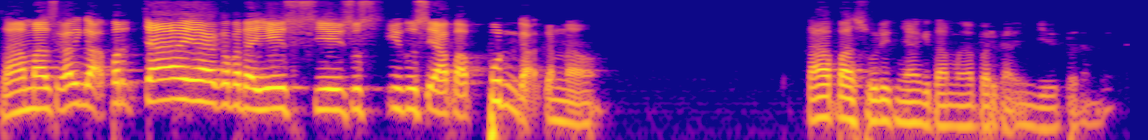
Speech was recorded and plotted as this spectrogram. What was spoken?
Sama sekali nggak percaya kepada Yesus, Yesus itu siapa pun nggak kenal. Betapa sulitnya kita mengabarkan Injil kepada mereka.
